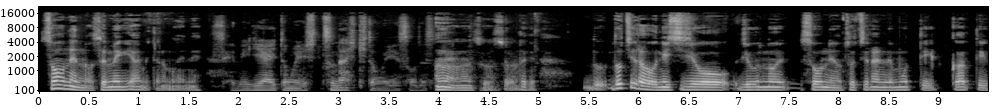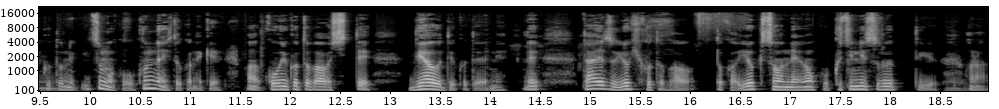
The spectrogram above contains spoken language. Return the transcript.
想念のせめぎ合いみたいなもんよね。せめぎ合いとも言えし、綱引きとも言えそうですね。うんうん、そうそう。だけど、ど、どちらを日常、自分の想念をそちらに持っていくかっていうことに、いつもこう訓練しておかなきゃ。まあ、こういう言葉を知って出会うということだよね。で、絶えず良き言葉をとか、良き想念をこう口にするっていう、うん。ほら、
